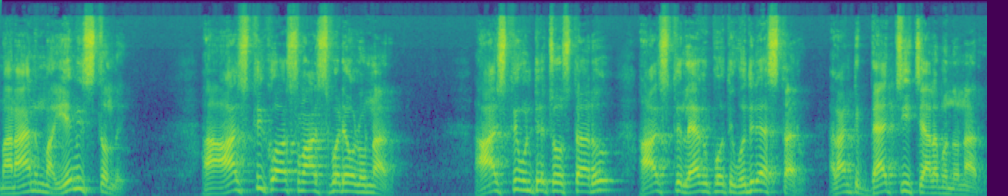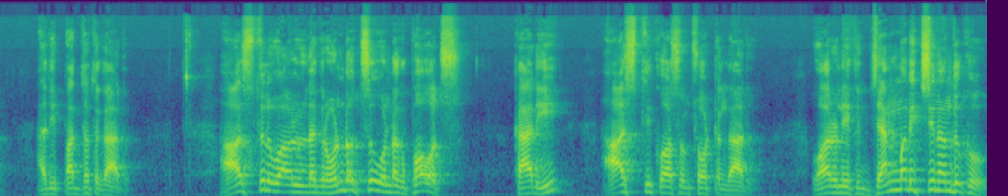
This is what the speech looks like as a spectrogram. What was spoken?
మా నాన్నమ్మ ఏమిస్తుంది? ఆ ఆస్తి కోసం ఆశపడే వాళ్ళు ఉన్నారు. ఆస్తి ఉంటే చూస్తారు ఆస్తి లేకపోతే వదిలేస్తారు. అలాంటి బ్యాచీ చాలామంది ఉన్నారు. అది పద్ధతి కాదు. ఆస్తులు వాళ్ళ దగ్గర ఉండొచ్చు ఉండకపోవచ్చు. కానీ ఆస్తి కోసం చూడటం కాదు. వారు నీకు జన్మనిచ్చినందుకు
